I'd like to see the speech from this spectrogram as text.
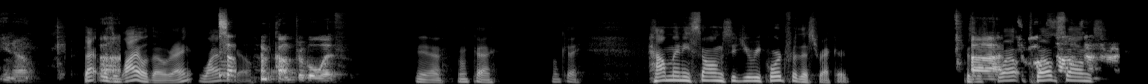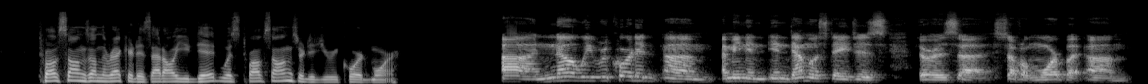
You know, That was Uh, a while though, right? A while ago. I'm comfortable with. Yeah. Okay. Okay. How many songs did you record for this record Uh, it's 12, 12 on songs. 12 songs on the record. Is that all you did? Was 12 songs or did you record more? Uh, no, we recorded. Um, I mean, in, in demo stages, there was uh, several more, but um,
